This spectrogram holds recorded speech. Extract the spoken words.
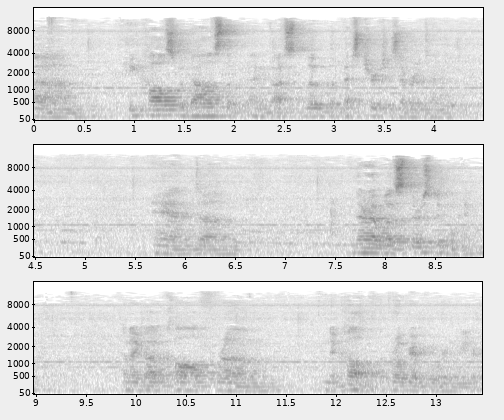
Um, he calls Vivalis the, and us the, the best church he's ever attended. And um, there I was Thursday morning, and I got a call from Nicole, the program coordinator.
